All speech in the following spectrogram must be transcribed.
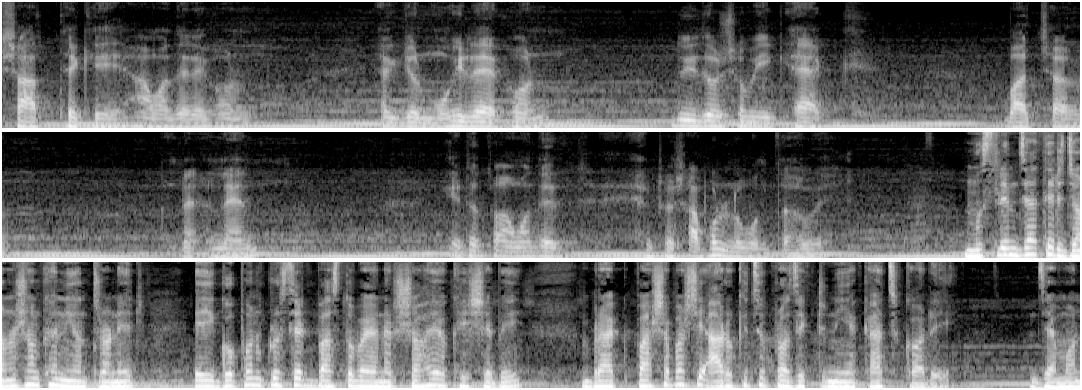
সাত থেকে আমাদের এখন একজন মহিলা এখন দুই দশমিক এক বাচ্চা নেন। এটা তো আমাদের একটা সাফল্য বলতে হবে। মুসলিম জাতির জনসংখ্যা নিয়ন্ত্রণের এই গোপন ক্রুসেট বাস্তবায়নের সহায়ক হিসেবে ব্রাক পাশাপাশি আরও কিছু প্রজেক্ট নিয়ে কাজ করে, যেমন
